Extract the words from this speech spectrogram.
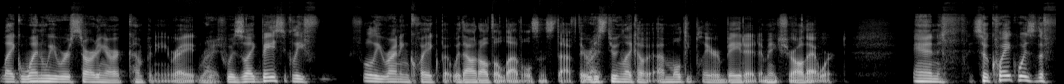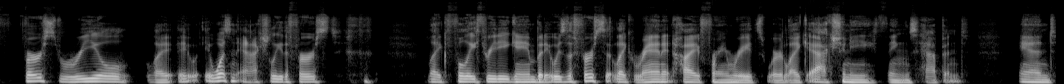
like when we were starting our company, right? Right. Which was like basically f- fully running Quake, but without all the levels and stuff. They were Right. just doing like a, a multiplayer beta to make sure all that worked. And so Quake was the first real like it, it wasn't actually the first like fully 3D game, but it was the first that like ran at high frame rates where like actiony things happened. And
